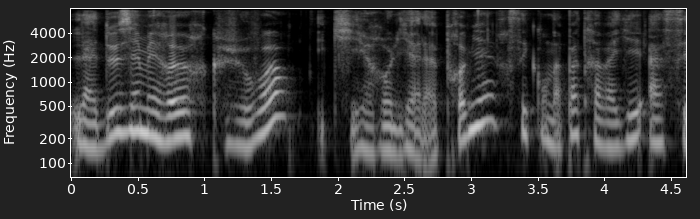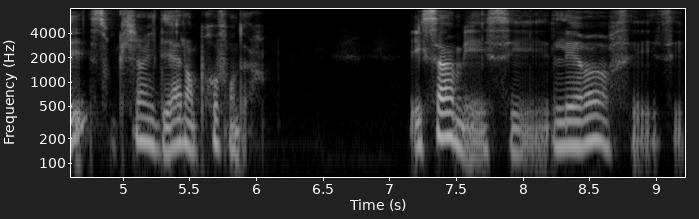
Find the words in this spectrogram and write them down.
La deuxième erreur que je vois, et qui est reliée à la première, c'est qu'on n'a pas travaillé assez son client idéal en profondeur. Et ça, mais c'est l'erreur, c'est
